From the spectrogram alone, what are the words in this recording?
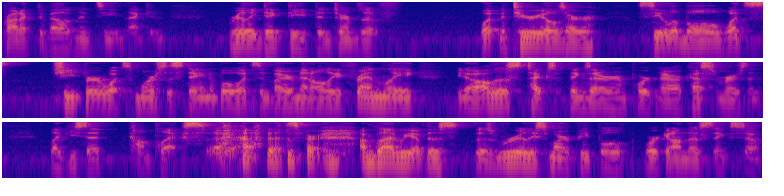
product development team that can really dig deep in terms of what materials are sealable, what's cheaper, what's more sustainable, what's environmentally friendly, you know, all those types of things that are important to our customers. And like you said, complex. Yeah. those are. I'm glad we have those those really smart people working on those things. So,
